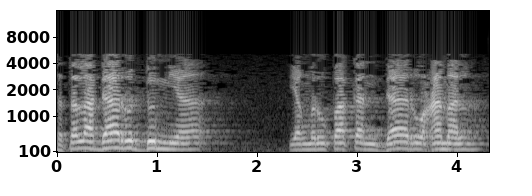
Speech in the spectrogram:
Setelah darud dunia yang merupakan daru amal,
